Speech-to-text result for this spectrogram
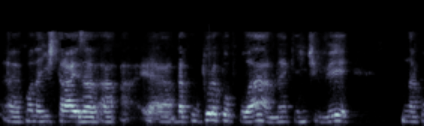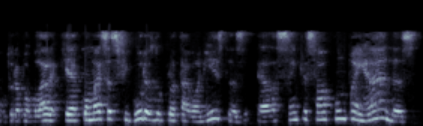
Uh, quando a gente traz a, a, a, da cultura popular, né, que a gente vê na cultura popular, que é como essas figuras do protagonistas, elas sempre são acompanhadas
